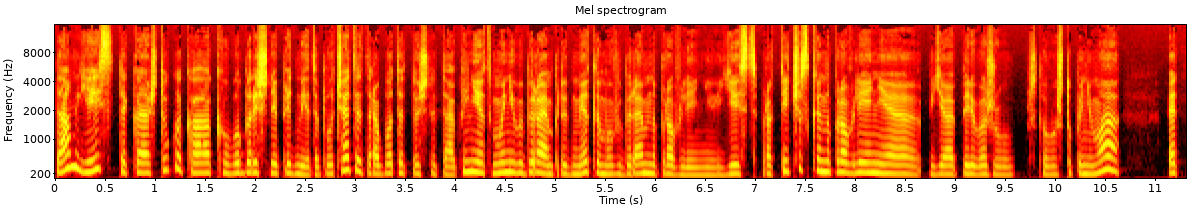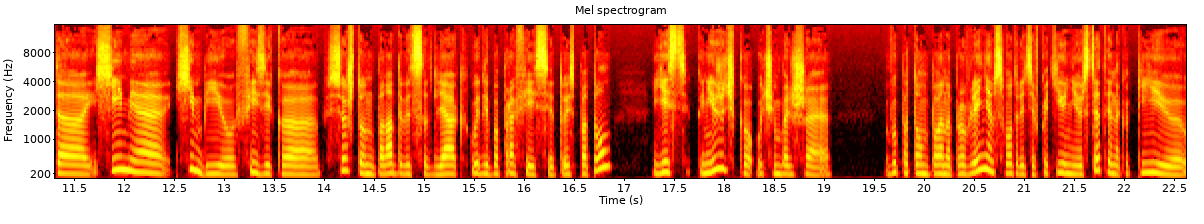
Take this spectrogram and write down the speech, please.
Там есть такая штука, как выборочные предметы. Получается, это работает точно так. Нет, мы не выбираем предметы, мы выбираем направление. Есть практическое направление, я перевожу с того, что понимаю. Это химия, химбио, физика, все, что понадобится для какой-либо профессии. То есть потом есть книжечка очень большая. Вы потом по направлениям смотрите, в какие университеты и на какие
